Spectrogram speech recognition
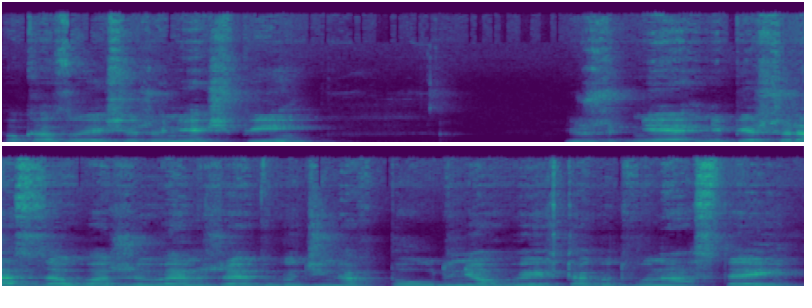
okazuje się, że nie śpi. Już nie, nie pierwszy raz zauważyłem, że w godzinach południowych, tak o 12,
